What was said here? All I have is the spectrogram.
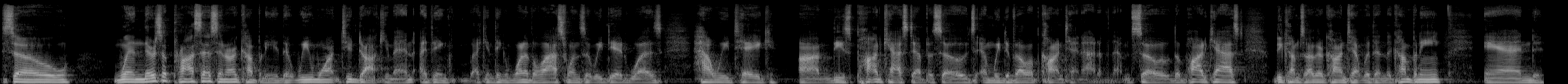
So when there's a process in our company that we want to document, I think I can think of one of the last ones that we did was how we take um, these podcast episodes and we develop content out of them. So the podcast becomes other content within the company, and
